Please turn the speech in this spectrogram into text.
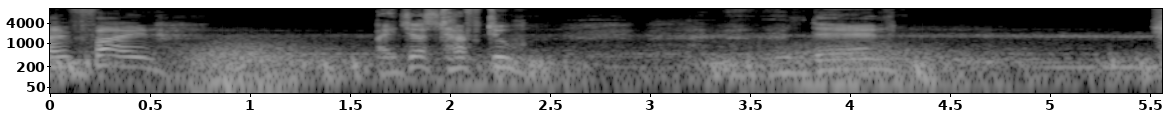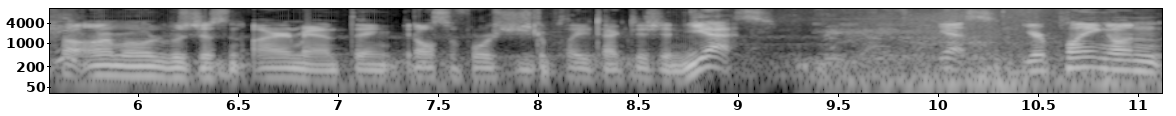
I'm fine. I just have to. And then. The armor mode was just an Iron Man thing. It also forces you to play tactician. Yes, yes, you're playing on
